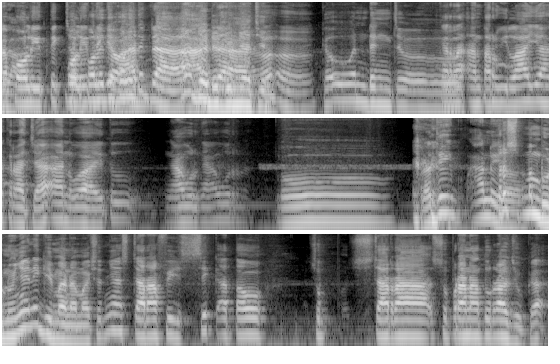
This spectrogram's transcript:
ada. politik Cuk, politik, politik-politik ada, ada di dunia jin. Heeh. Kewendeng, Cuk. Karena antar wilayah kerajaan, wah itu ngawur-ngawur. oh berarti anu ya. Terus membunuhnya ini gimana? Maksudnya secara fisik atau sup- secara supranatural juga?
